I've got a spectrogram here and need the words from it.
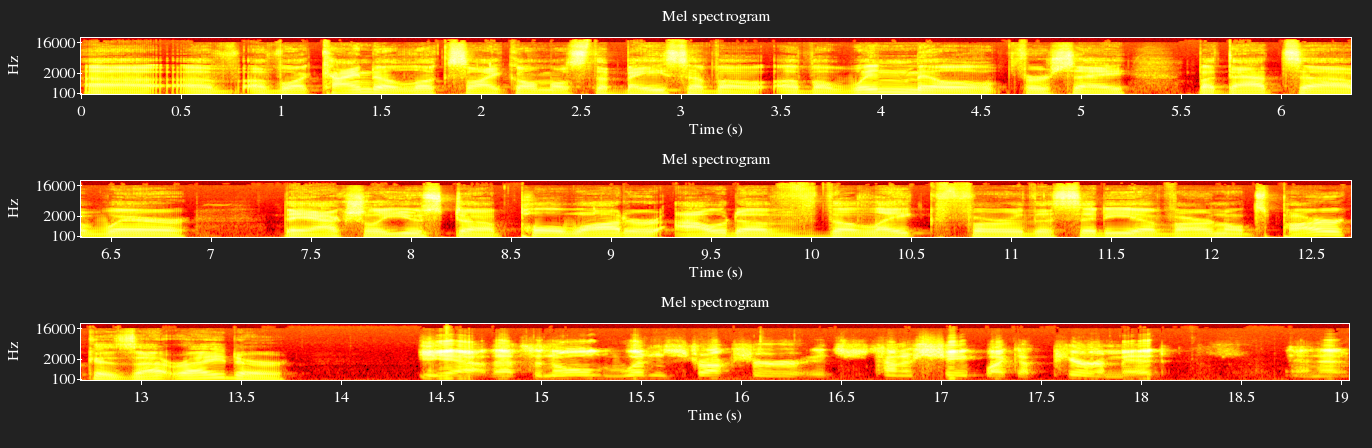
uh, of of what kind of looks like almost the base of a of a windmill per se, but that's uh, where they actually used to pull water out of the lake for the city of Arnolds Park. Is that right? Or Yeah, that's an old wooden structure. It's kind of shaped like a pyramid, and it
